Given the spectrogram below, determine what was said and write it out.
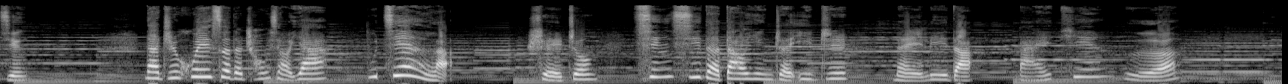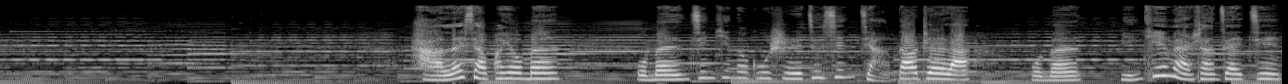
睛。那只灰色的丑小鸭不见了，水中清晰地倒映着一只美丽的白天鹅。好了，小朋友们，我们今天的故事就先讲到这儿了。我们明天晚上再见，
